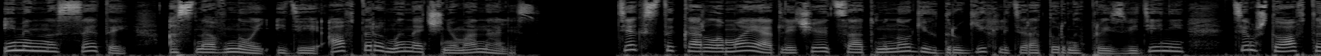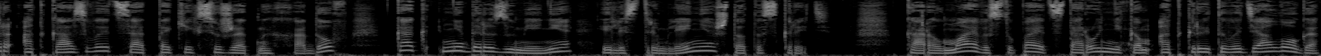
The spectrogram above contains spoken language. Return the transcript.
Именно с этой основной идеей автора мы начнем анализ. Тексты Карла Мая отличаются от многих других литературных произведений тем, что автор отказывается от таких сюжетных ходов, как недоразумение или стремление что-то скрыть. Карл Май выступает сторонником открытого диалога,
